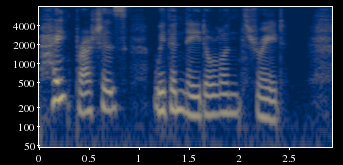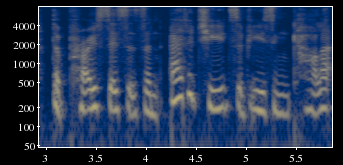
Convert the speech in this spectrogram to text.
paintbrushes with a needle and thread. The processes and attitudes of using colour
